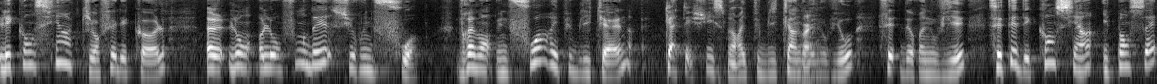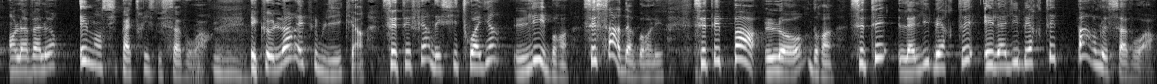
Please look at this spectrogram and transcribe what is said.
les Kantiens qui ont fait l'école euh, l'ont l'ont fondé sur une foi, vraiment une foi républicaine, catéchisme républicain de, Ouais. Renouvier, c'était des Kantiens, ils pensaient en la valeur émancipatrice du savoir. Et que la République, hein, c'était faire des citoyens libres. C'est ça d'abord. les- C'était pas l'ordre, c'était la liberté et la liberté par le savoir.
